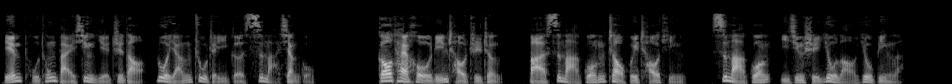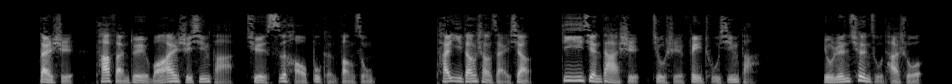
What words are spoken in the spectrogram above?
连普通百姓也知道洛阳住着一个司马相公。高太后临朝执政，把司马光召回朝廷。司马光已经是又老又病了，但是他反对王安石新法，却丝毫不肯放松。他一当上宰相，第一件大事就是废除新法。有人劝阻他说：“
